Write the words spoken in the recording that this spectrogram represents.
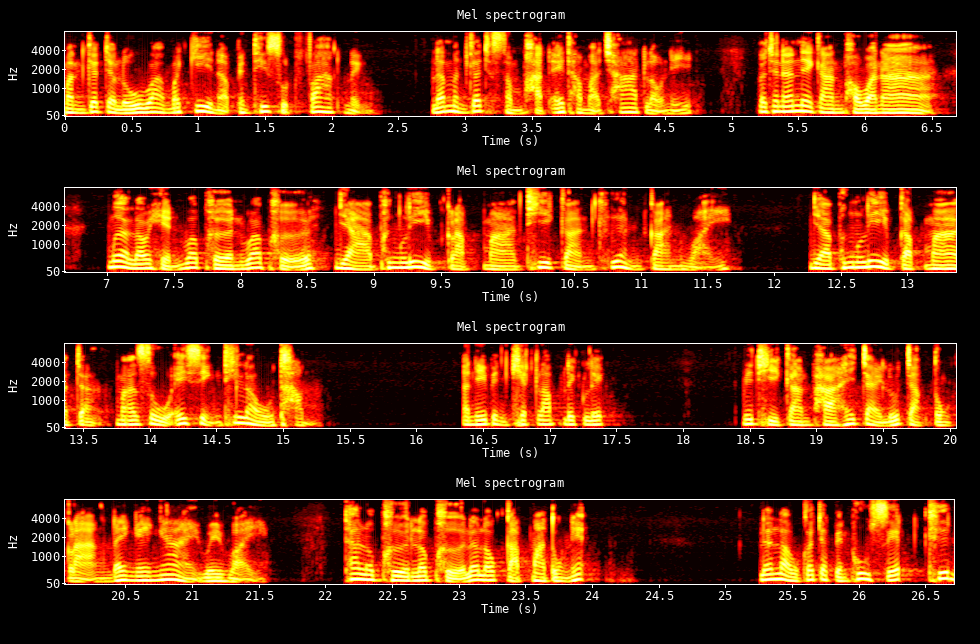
มันก็จะรู้ว่าเมื่อกี้น่ะเป็นที่สุดฟากหนึ่ง แล้วมันก็จะสัมผัสไอ้ธรรมชาติเหล่านี้ เพราะฉะนั้นในการภาวนา เมื่อเราเห็นว่าเพลินว่าเผลออย่าเพิ่งรีบกลับมาที่การเคลื่อนการไหว อย่าเพิ่งรีบกลับมาจะมาสู่ไอ้สิ่งที่เราทำอันนี้เป็นเคล็ดลับเล็ก ๆ วิธีการพาให้ใจรู้จักตรงกลางได้ง่าย ๆ ไวๆ ถ้าเราเพลินเราเผลอแล้วเรากลับมาตรงเนี้ยแล้วเราก็จะเป็นผู้เซตขึ้น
